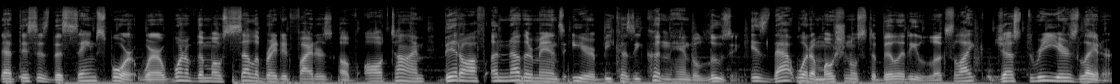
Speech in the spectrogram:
that this is the same sport where one of the most celebrated fighters of all time bit off another man's ear because he couldn't handle losing. Is that what emotional stability looks like? Just three years later,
